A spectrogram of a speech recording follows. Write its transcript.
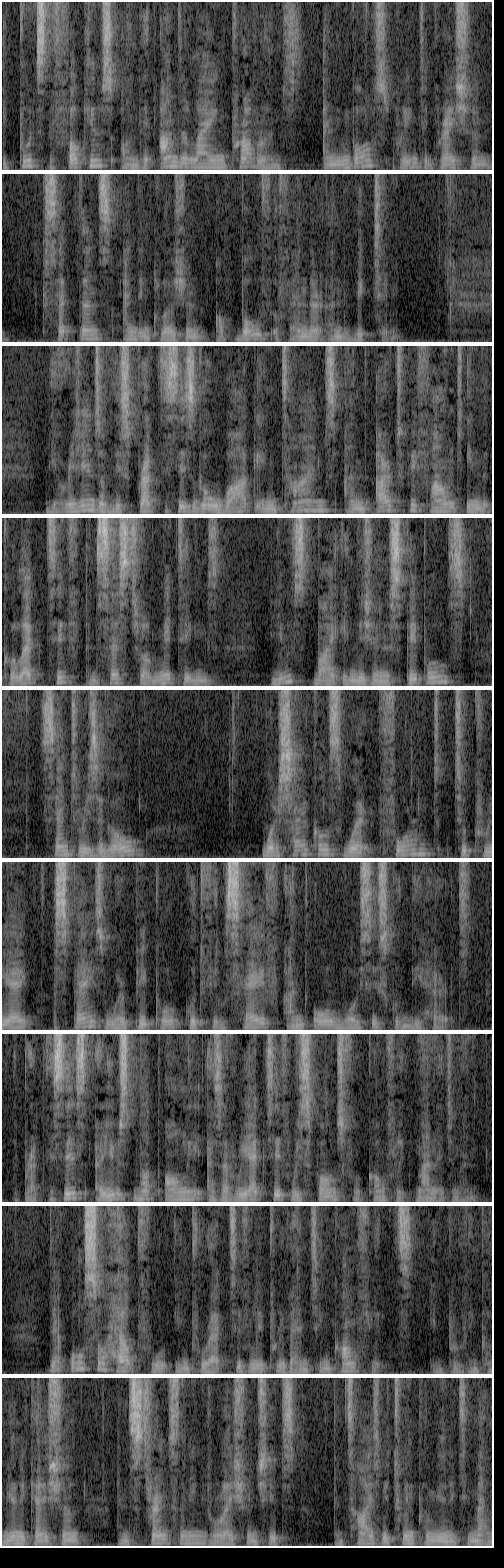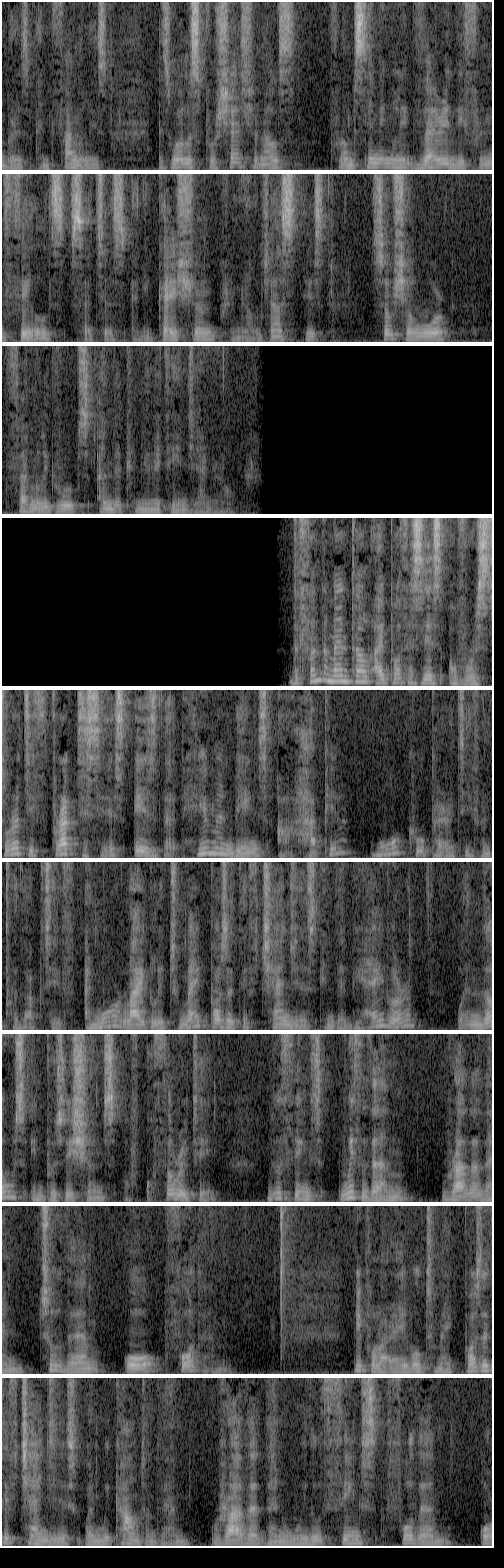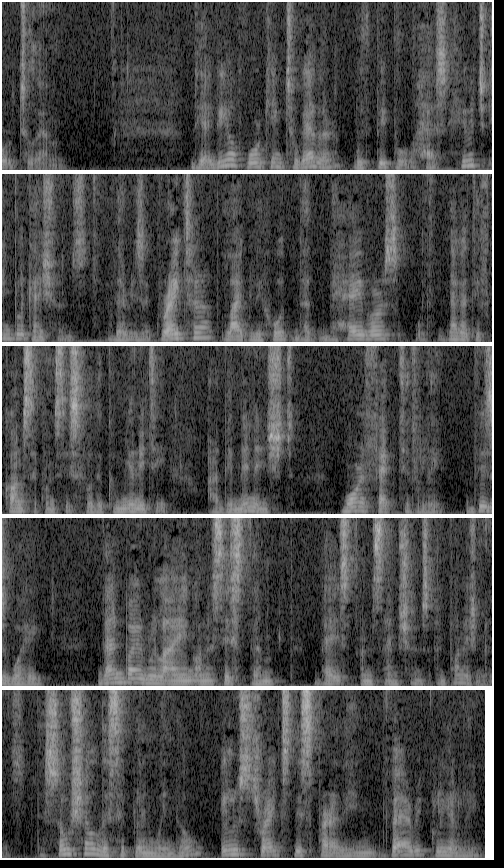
It puts the focus on the underlying problems and involves reintegration, acceptance and inclusion of both offender and the victim. The origins of these practices go back in times and are to be found in the collective ancestral meetings used by indigenous peoples centuries ago where circles were formed to create a space where people could feel safe and all voices could be heard. The practices are used not only as a reactive response for conflict management, they're also helpful in proactively preventing conflicts, improving communication and strengthening relationships and ties between community members and families, as well as professionals from seemingly very different fields such as education, criminal justice, social work, family groups and the community in general. The fundamental hypothesis of restorative practices is that human beings are happier, more cooperative and productive, and more likely to make positive changes in their behavior when those in positions of authority do things with them rather than to them or for them. People are able to make positive changes when we count on them rather than we do things for them or to them. The idea of working together with people has huge implications. There is a greater likelihood that behaviors with negative consequences for the community are diminished more effectively this way than by relying on a system based on sanctions and punishments. The social discipline window illustrates this paradigm very clearly.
